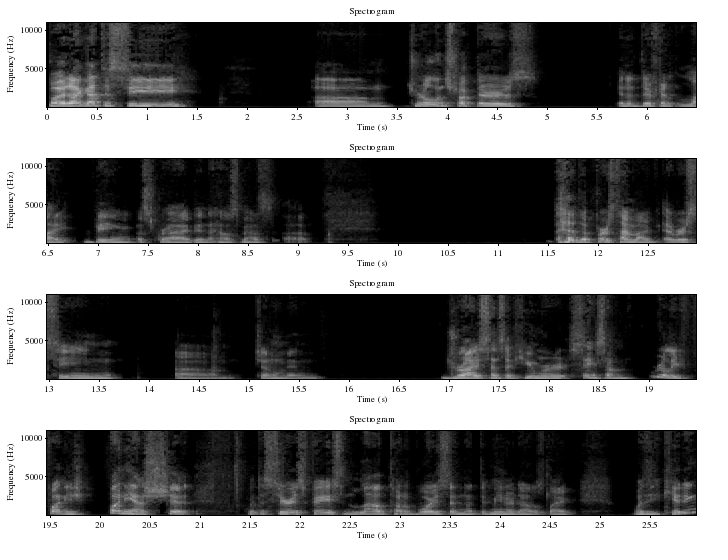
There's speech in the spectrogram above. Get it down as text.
But I got to see um, drill instructors in a different light being ascribed in the house mouse. Uh, the first time I've ever seen um, gentlemen dry sense of humor saying some really funny, funny ass shit with a serious face and loud tone of voice and a demeanor that was like, was he kidding?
